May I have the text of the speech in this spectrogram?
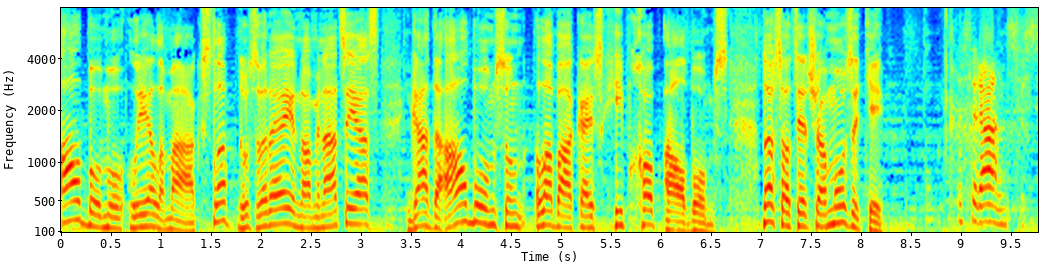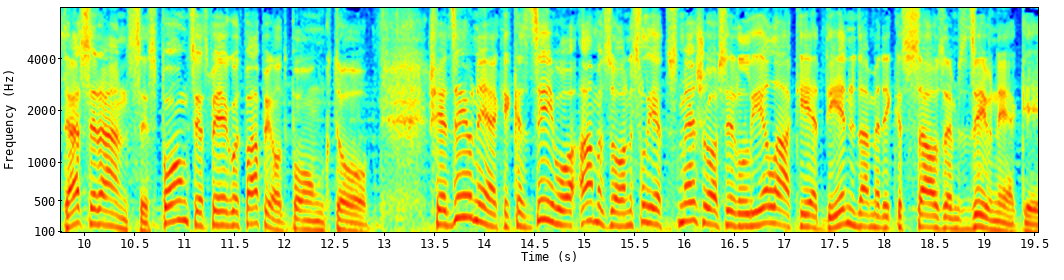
albumu Liela māksla uzvarēja nominācijās Gada albums un labākais hip hop albums. Nosauciet šo mūziķi! Tas ir Ansis. Tas ir Ansis. Punkts, iespēja iegūt papildu punktu. Šie dzīvnieki, kas dzīvo Amazonas lietus mežos, ir lielākie Dienvidamerikas sauszemes dzīvnieki.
